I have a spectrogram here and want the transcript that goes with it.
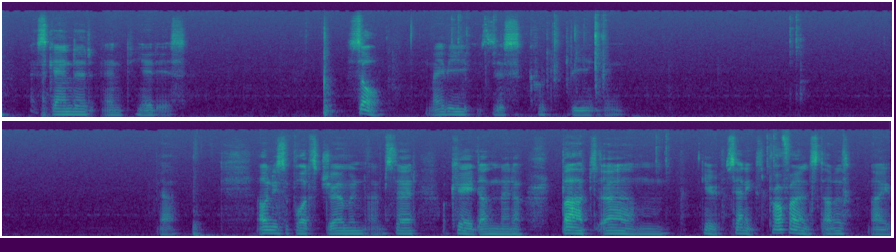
I scanned it and here it is. So maybe this could be in yeah. Only supports German I'm sad. Okay it doesn't matter. But um, here settings. Profile and status. My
